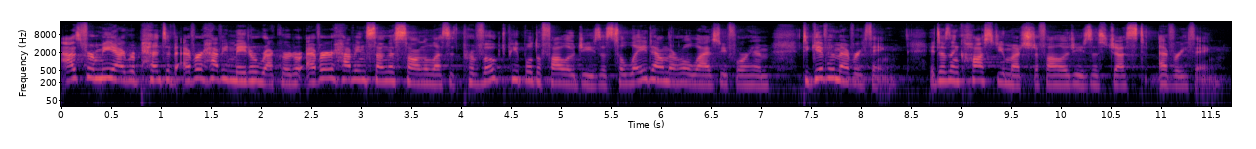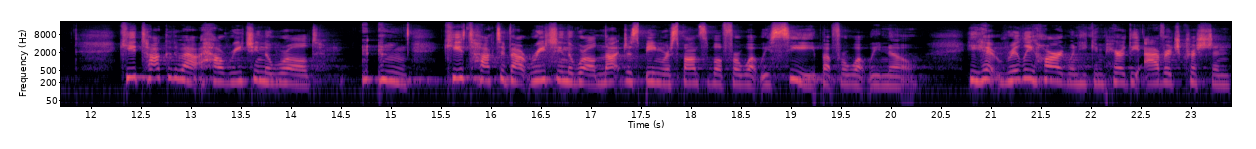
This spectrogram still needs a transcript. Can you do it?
As for me, I repent of ever having made a record or ever having sung a song unless it provoked people to follow Jesus, to lay down their whole lives before him, to give him everything. It doesn't cost you much to follow Jesus, just everything. Keith talked about how reaching the world, Keith talked about reaching the world, not just being responsible for what we see, but for what we know. He hit really hard when he compared the average Christian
